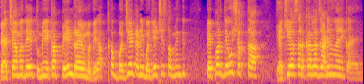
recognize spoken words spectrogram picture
त्याच्यामध्ये तुम्ही एका पेन ड्राईव्हमध्ये अख्खं बजेट आणि बजेटशी संबंधित पेपर देऊ शकता. याची या सरकारला जाणीव नाही काय?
